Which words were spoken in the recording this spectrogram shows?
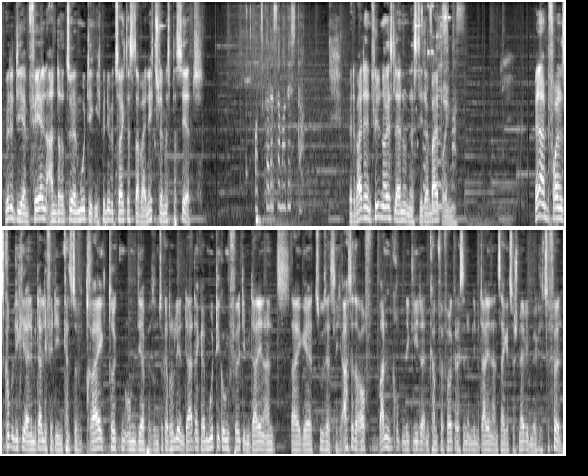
Ich würde dir empfehlen, andere zu ermutigen. Ich bin überzeugt, dass dabei nichts Schlimmes passiert werde weiterhin viel Neues lernen und es dir dann beibringen. Wenn ein befreundetes Gruppenmitglied eine Medaille verdient, kannst du Dreieck drücken, um der Person zu gratulieren. Der Attacker Ermutigung füllt die Medaillenanzeige zusätzlich. Achte darauf, wann Gruppenmitglieder im Kampf erfolgreich sind, um die Medaillenanzeige so schnell wie möglich zu füllen.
